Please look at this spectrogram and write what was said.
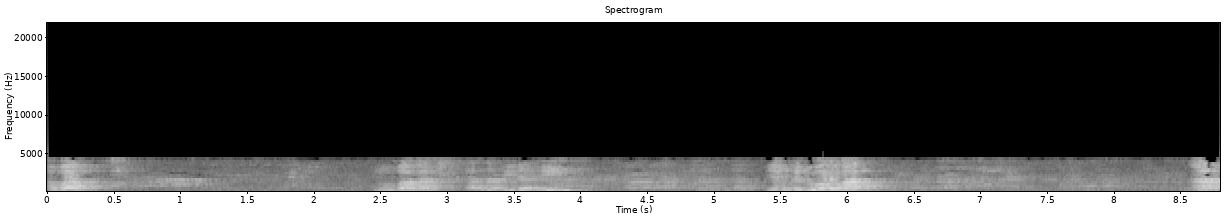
apa? Lupa kan? Karena tidak di yang kedua apa? Hah?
